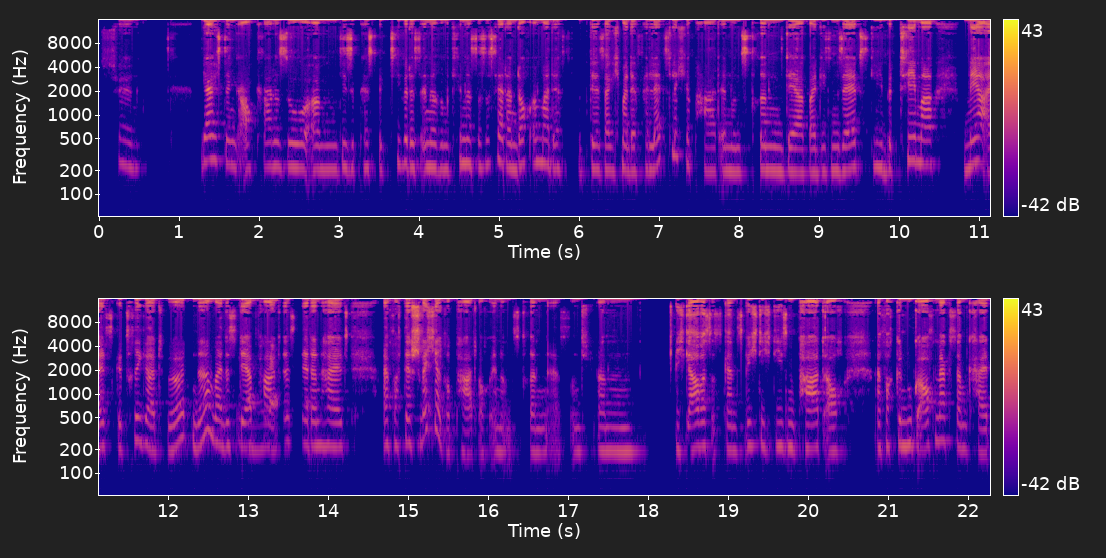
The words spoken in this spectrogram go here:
Schön. Ja, ich denke auch gerade so ähm, diese Perspektive des inneren Kindes, das ist ja dann doch immer der, der sage ich mal, der verletzliche Part in uns drin, der bei diesem Selbstliebe-Thema mehr als getriggert wird, ne? weil es der ja, Part ja. ist, der dann halt einfach der schwächere Part auch in uns drin ist. Und ähm, ich glaube, es ist ganz wichtig, diesem Part auch einfach genug Aufmerksamkeit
